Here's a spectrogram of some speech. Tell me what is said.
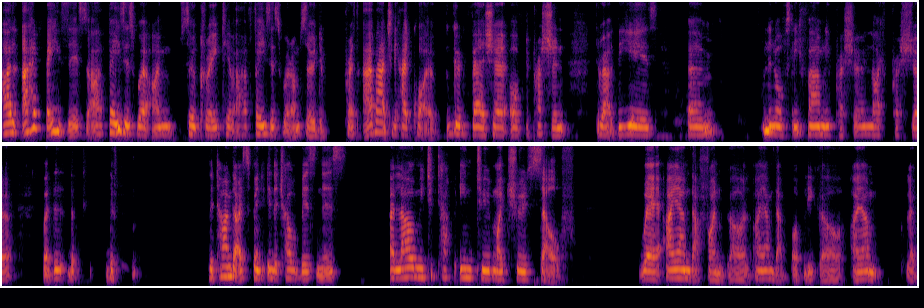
I, I have phases. I have phases where i'm so creative. I have phases where i'm so depressed. I've actually had quite a good fair share of depression throughout the years. Um, and then obviously family pressure and life pressure. But the, the the the time that I spent in the travel business allowed me to tap into my true self, where I am that fun girl, I am that bubbly girl, I am like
